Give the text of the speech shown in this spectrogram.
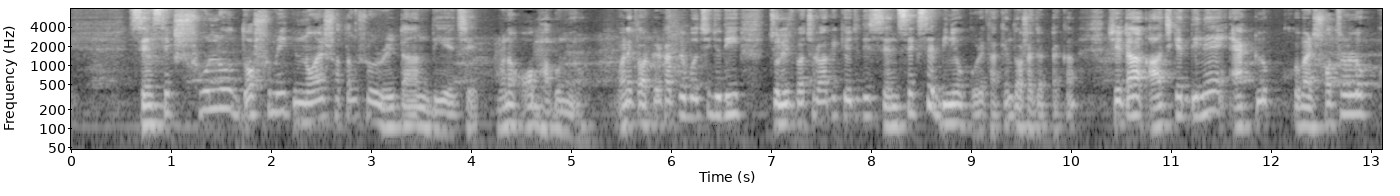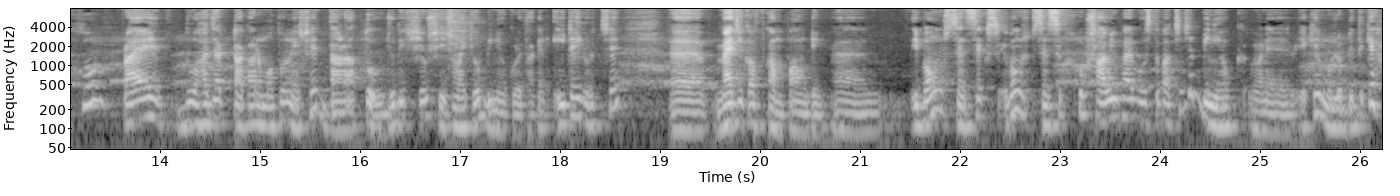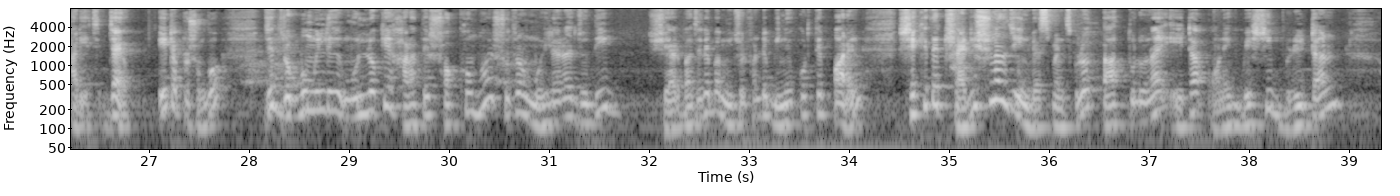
সেন্সেক্স ষোলো দশমিক নয় শতাংশ রিটার্ন দিয়েছে। মানে অভাবনীয়। মানে তর্কের ক্ষেত্রে বলছি, যদি চল্লিশ বছর আগে কেউ যদি সেন্সেক্সে বিনিয়োগ করে থাকেন দশ হাজার টাকা, সেটা আজকের দিনে এক লক্ষ মানে সতেরো লক্ষ, প্রায় দু হাজার টাকার মতন এসে দাঁড়াতো, যদি সেও সেই সময় কেউ বিনিয়োগ করে থাকেন। এইটাই হচ্ছে ম্যাজিক অফ কম্পাউন্ডিং এবং সেন্সেক্স এবং সেন্সেক্স খুব স্বাভাবিকভাবে বুঝতে পারছেন যে বিনিয়োগ মানে একে মূল্যবৃদ্ধিকে হারিয়েছে। যাই হোক, এটা প্রসঙ্গ যে দ্রব্যমূল্য, মূল্যকে হারাতে সক্ষম হয়, সুতরাং মহিলারা যদি শেয়ার বাজারে বা মিউচুয়াল ফান্ডে বিনিয়োগ করতে পারেন, সেক্ষেত্রে ট্র্যাডিশনাল যে ইনভেস্টমেন্টসগুলো তার তুলনায় এটা অনেক বেশি রিটার্ন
